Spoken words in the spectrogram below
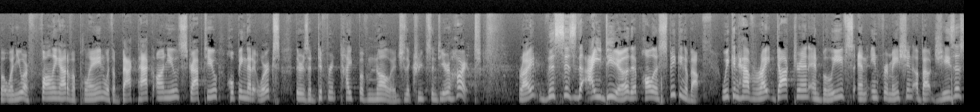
But when you are falling out of a plane with a backpack on you, strapped to you, hoping that it works, there's a different type of knowledge that creeps into your heart. Right? This is the idea that Paul is speaking about we can have right doctrine and beliefs and information about Jesus,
